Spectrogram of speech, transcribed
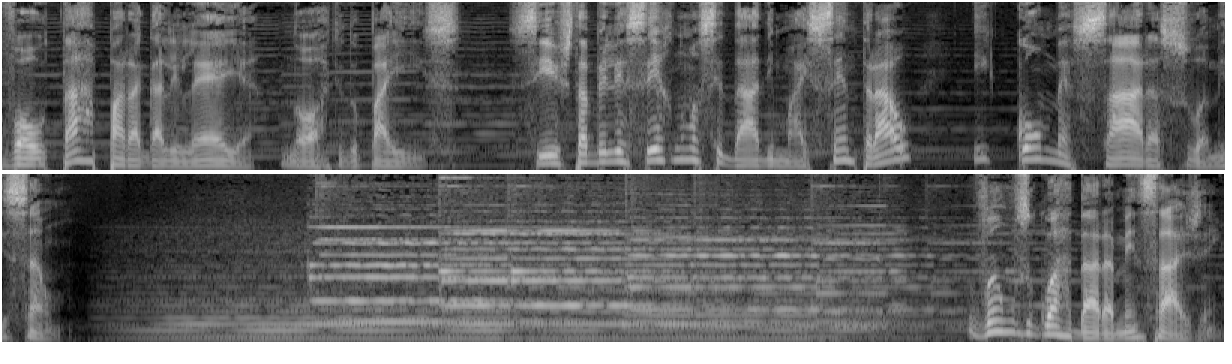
voltar para a Galiléia, norte do país, se estabelecer numa cidade mais central e começar a sua missão. Vamos guardar a mensagem.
